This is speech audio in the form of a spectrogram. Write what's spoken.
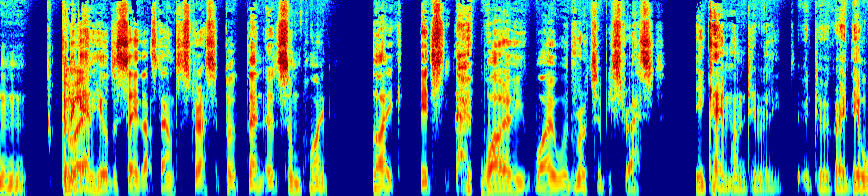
Mm. But There were- again, he'll just say that's down to stress. But then at some point, like it's why why would Rutter be stressed? He came on to really do a great deal.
